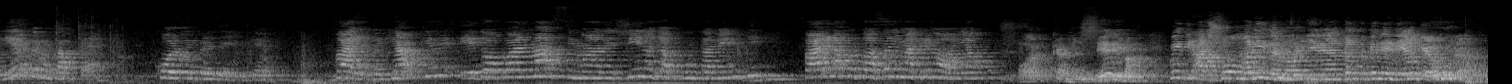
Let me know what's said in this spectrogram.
venire per un caffè, con lui presente, fare due chiacchiere e dopo al massimo una decina di appuntamenti fare la proposta di matrimonio. Porca miseria, ma quindi a suo marito non gliene è andata bene neanche una.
